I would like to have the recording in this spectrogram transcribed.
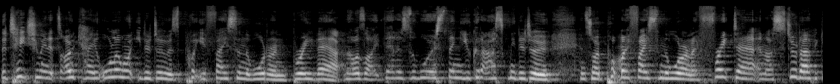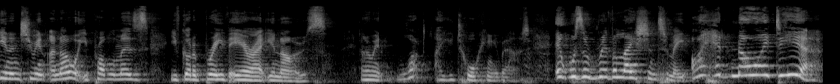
the teacher went, It's okay, all I want you to do is put your face in the water and breathe out. And I was like, That is the worst thing you could ask me to do. And so I put my face in the water and I freaked out and I stood up again. And she went, I know what your problem is. You've got to breathe air out your nose. And I went, What are you talking about? It was a revelation to me. I had no idea.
